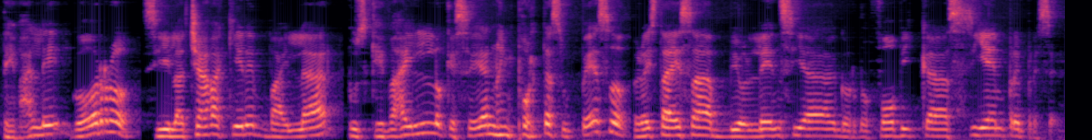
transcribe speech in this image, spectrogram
te vale gorro. Si la chava quiere bailar, pues que baile lo que sea, no importa su peso. Pero ahí está esa violencia gordofóbica siempre presente.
